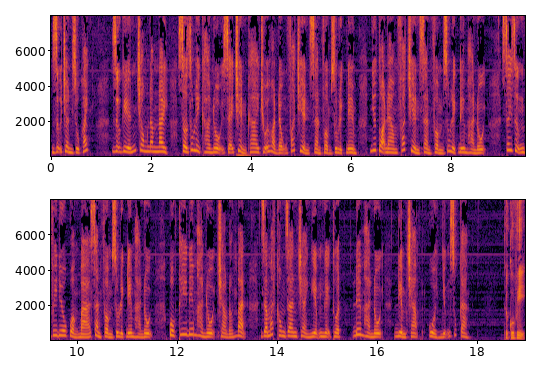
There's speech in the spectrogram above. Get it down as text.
giữ chân du khách, Dự kiến trong năm nay, Sở Du lịch Hà Nội sẽ triển khai chuỗi hoạt động phát triển sản phẩm du lịch đêm như tọa đàm phát triển sản phẩm du lịch đêm Hà Nội, xây dựng video quảng bá sản phẩm du lịch đêm Hà Nội, cuộc thi đêm Hà Nội chào đón bạn, ra mắt không gian trải nghiệm nghệ thuật đêm Hà Nội, điểm chạm của những xúc cảm. Thưa quý vị,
